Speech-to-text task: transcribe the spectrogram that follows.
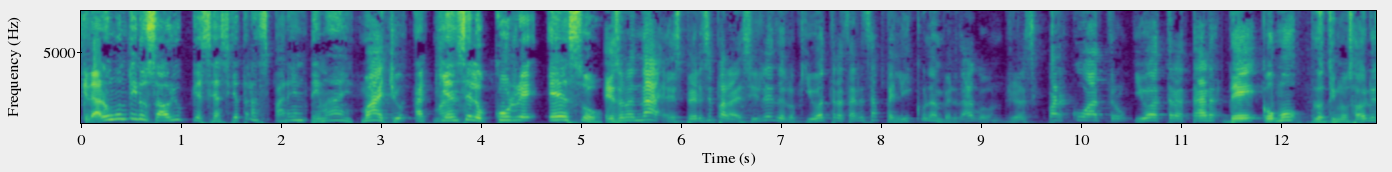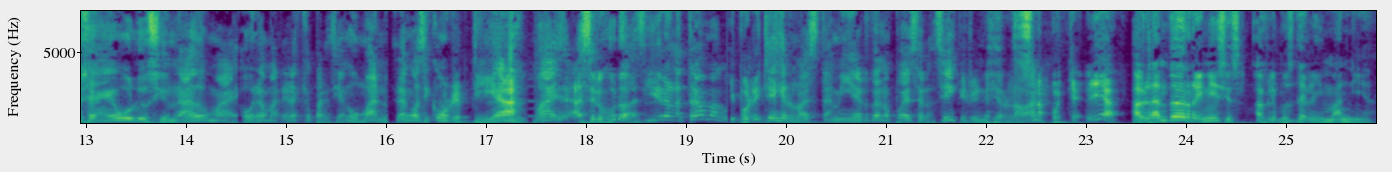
crearon un dinosaurio que se hacía transparente, mae. Macho, ¿A quién se le ocurre eso? Eso no es nada, espérense para decirles de lo que iba a tratar esa película en verdad, weón. Jurassic Park 4 iba a tratar de cómo los dinosaurios se han evolucionado, mae, a una manera que parecían humanos. Eran así como reptilianos. Mae, ah, se lo juro, así era la trama, güey. Y por dicha dijeron, no, esta mierda no puede ser así. Y reiniciaron la Es una porquería. Hablando de reinicios, hablemos de Alemania.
